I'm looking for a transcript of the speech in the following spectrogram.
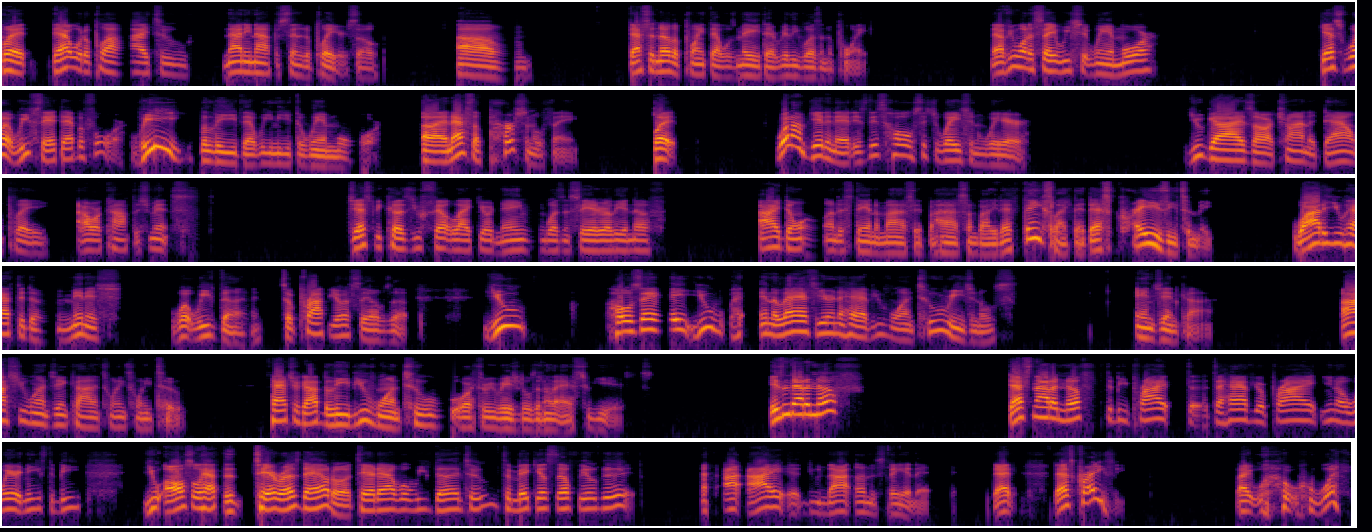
but that would apply to 99% of the players. So um, that's another point that was made that really wasn't a point. Now, if you want to say we should win more, guess what? We've said that before. We believe that we need to win more. Uh, and that's a personal thing. But what I'm getting at is this whole situation where you guys are trying to downplay our accomplishments just because you felt like your name wasn't said early enough. I don't understand the mindset behind somebody that thinks like that. That's crazy to me. Why do you have to diminish what we've done to prop yourselves up? You, Jose, you in the last year and a half, you've won two regionals and Gen Con. Ash, you won Gen Con in 2022. Patrick, I believe you've won two or three regionals in the last two years. Isn't that enough? That's not enough to be pride to, to have your pride, you know, where it needs to be. You also have to tear us down or tear down what we've done too to make yourself feel good. I I do not understand that. That that's crazy. Like what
